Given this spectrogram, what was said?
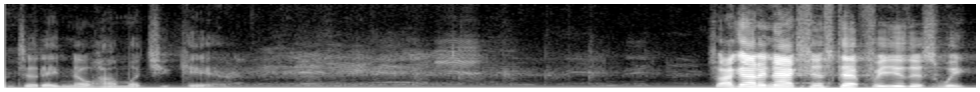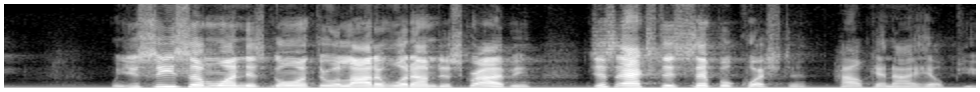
until they know how much you care. So I got an action step for you this week. When you see someone that's going through a lot of what I'm describing, just ask this simple question How can I help you?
